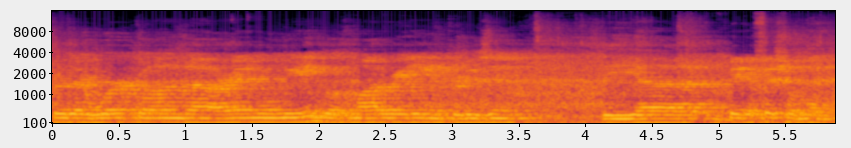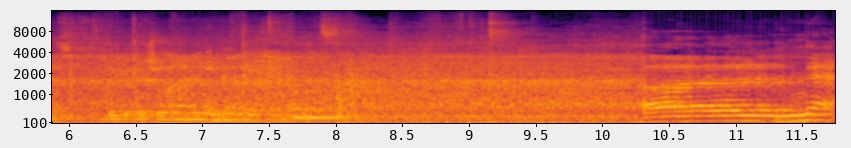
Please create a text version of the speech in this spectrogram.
for their work on uh, our annual meeting, both moderating and producing the uh, big official minutes, big official annual minutes. Uh, next,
